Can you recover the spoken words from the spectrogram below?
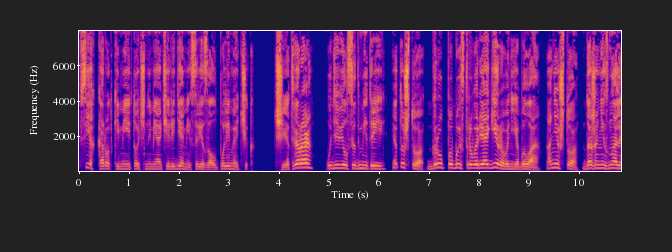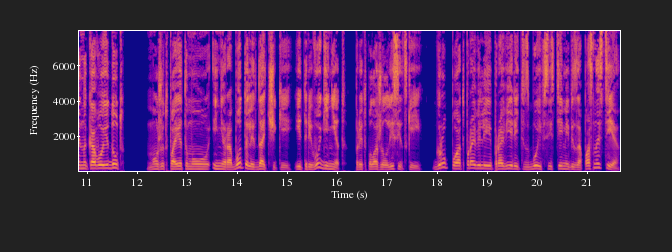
Всех короткими и точными очередями срезал пулеметчик. «Четверо?» — удивился Дмитрий. «Это что, группа быстрого реагирования была? Они что, даже не знали, на кого идут?» «Может, поэтому и не работали датчики, и тревоги нет?» — предположил Лисицкий. Группу отправили проверить сбой в системе безопасности?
